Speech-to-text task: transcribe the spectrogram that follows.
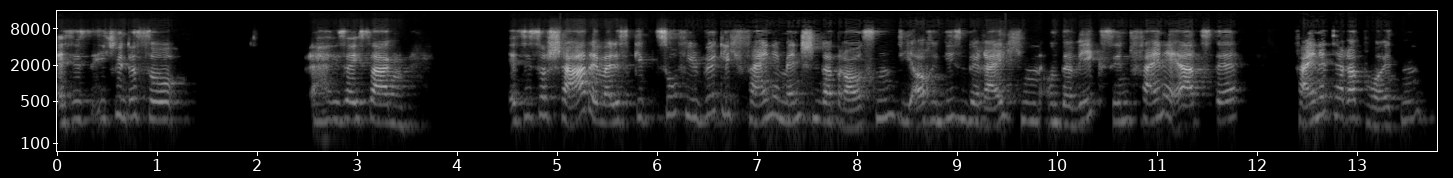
es ist, ich finde es so, äh, wie soll ich sagen, es ist so schade, weil es gibt so viel wirklich feine Menschen da draußen, die auch in diesen Bereichen unterwegs sind, feine Ärzte, feine Therapeuten.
